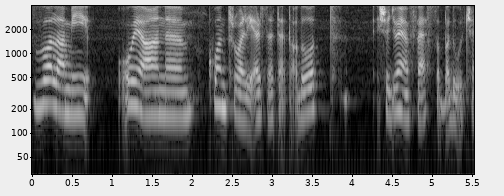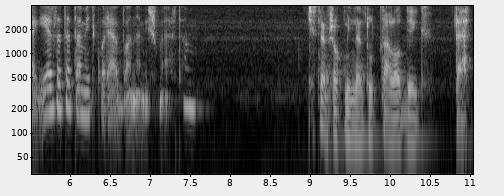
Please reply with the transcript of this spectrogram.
Valami olyan kontrollérzetet adott, és egy olyan felszabadultság érzetet, amit korábban nem ismertem. Hisz nem sok mindent tudtál addig te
